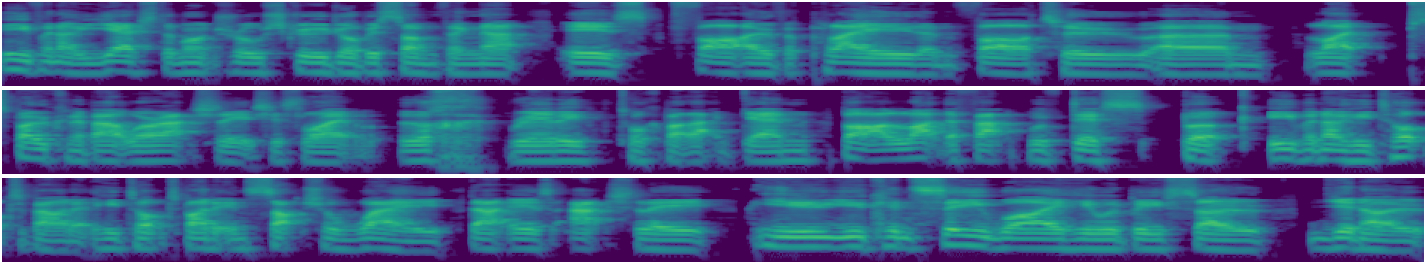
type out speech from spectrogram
even though yes, the Montreal Screwjob is something that is far overplayed and far too um like spoken about where actually it's just like ugh really? Talk about that again. But i like the fact with this book even though he talks about it he talks about it in such a way that is actually you you can see why he would be so you know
